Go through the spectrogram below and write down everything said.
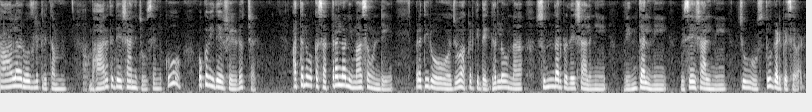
చాలా రోజుల క్రితం భారతదేశాన్ని చూసేందుకు ఒక విదేశీయుడు వచ్చాడు. అతను ఒక సత్రంలో నివాసం ఉండి ప్రతిరోజు అక్కడికి దగ్గరలో ఉన్న సుందర ప్రదేశాలని వింతల్ని విశేషాలని చూస్తూ గడిపేసేవాడు.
